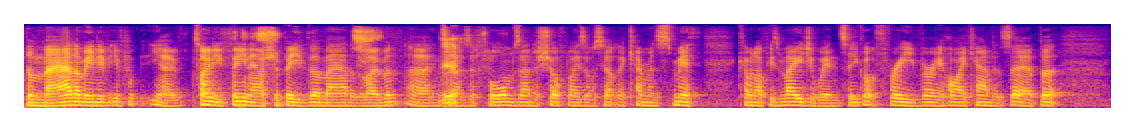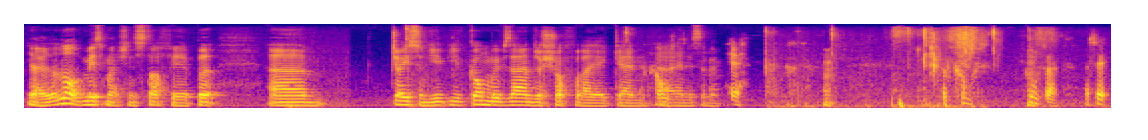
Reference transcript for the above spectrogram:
the man. I mean, if, if you know, Tony Finau should be the man at the moment uh, in terms Yeah. of forms. Xander Schauffele is obviously up there. Cameron Smith coming off his major win. So you've got three very high candidates there. But, you know, a lot of mismatching stuff here. But, um, Jason, you, you've gone with Xander Schauffele again uh, in this event. Of course. Of course, so. That's it.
